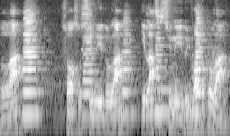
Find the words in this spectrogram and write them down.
Lá, Sol sustenido, Lá e Lá sustenido. E volta pro Lá.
